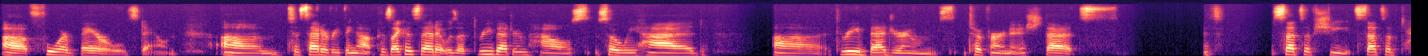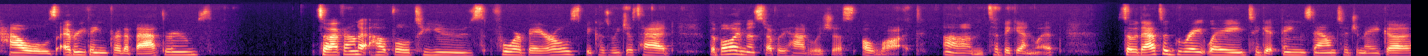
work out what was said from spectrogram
uh, four barrels down um, to set everything up. Because, like I said, it was a three bedroom house, so we had uh, three bedrooms to furnish. That's sets of sheets, sets of towels, everything for the bathrooms. So I found it helpful to use four barrels because we just had the volume of stuff we had was just a lot um, to begin with. So that's a great way to get things down to Jamaica.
